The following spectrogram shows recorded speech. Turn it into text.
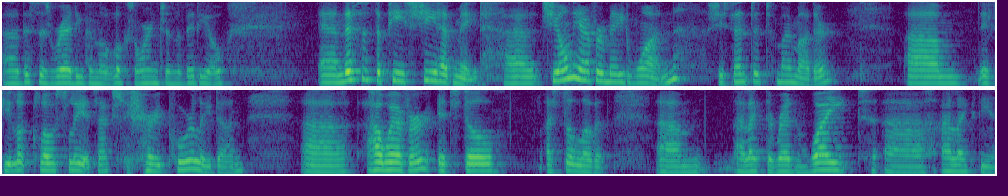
Uh, this is red, even though it looks orange in the video. And this is the piece she had made. Uh, she only ever made one. She sent it to my mother. Um, if you look closely, it's actually very poorly done. Uh, however, it's still I still love it. Um, I like the red and white. Uh, I like the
